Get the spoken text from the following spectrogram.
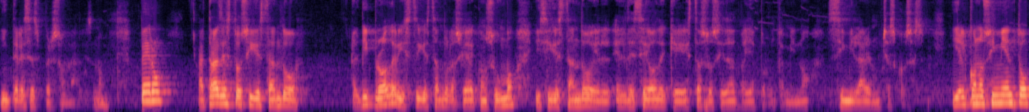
intereses personales, ¿no? Pero atrás de esto sigue estando el Big Brother y sigue estando la ciudad de consumo y sigue estando el, el, deseo de que esta sociedad vaya por un camino similar en muchas cosas. Y el conocimiento,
